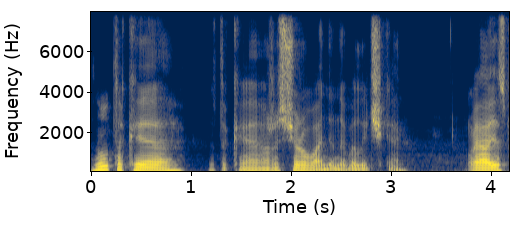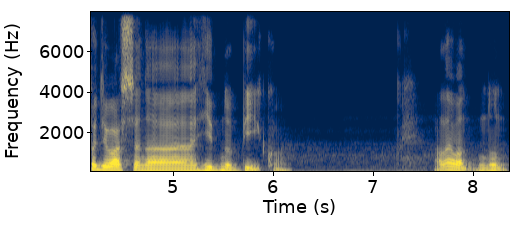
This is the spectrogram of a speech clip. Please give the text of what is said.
Ну, таке, таке розчарування невеличке. Е, Я сподівався на гідну бійку. Але ну,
